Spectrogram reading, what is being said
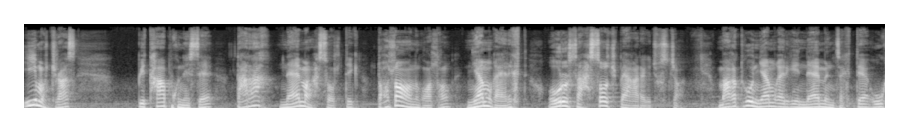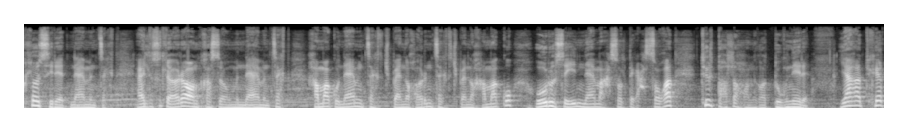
Ийм учраас би та бүхнээсээ дараах 8 асуултыг 7 хоног болгон ням гарагт өөрөөсөө асууж байгаарай гэж хүсэж байгаа. Магадгүй ням гаргийн 8 цагт те өглөөс ирээд 8 цагт аль эсвэл орой унахаас өмнө 8 цагт хамаагүй 8 цагт ч байна уу 20 цагт ч байна уу хамаагүй өөрөөсөө энэ 8 асуултыг асуугаад тэр 7 хоногоо дүгнээрэй. Яагаад тэгэхээр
